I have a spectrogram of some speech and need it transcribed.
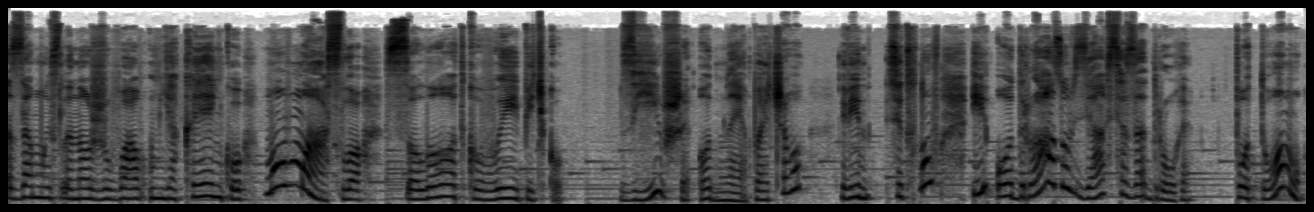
замислено жував м'якеньку, мов масло, солодку випічку. З'ївши одне печиво, він зітхнув і одразу взявся за друге. Потому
